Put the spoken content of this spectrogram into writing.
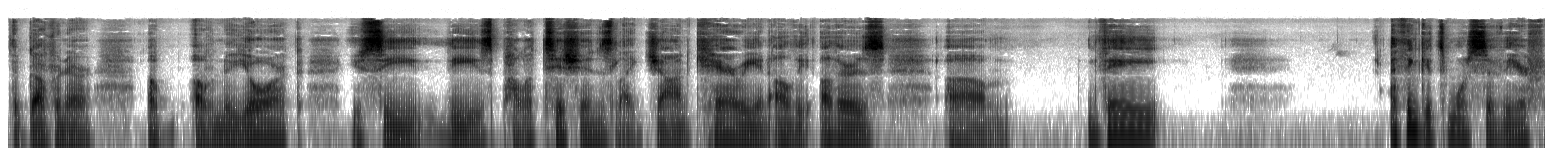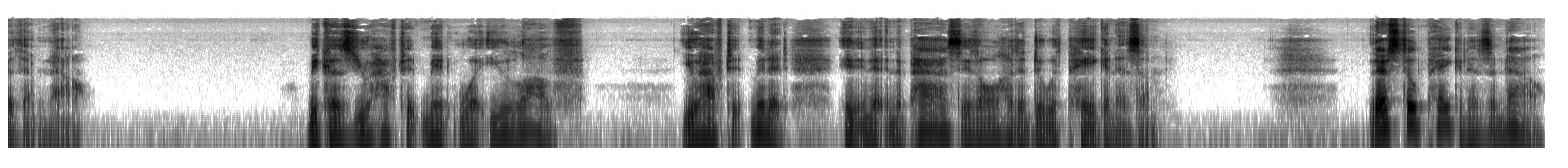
the governor of, of new york you see these politicians like john kerry and all the others um, they i think it's more severe for them now because you have to admit what you love you have to admit it in, in the past it all had to do with paganism there's still paganism now,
